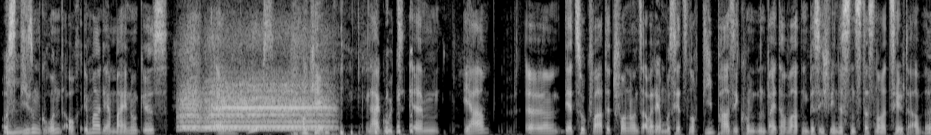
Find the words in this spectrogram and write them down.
aus mhm. diesem Grund auch immer der Meinung ist, ähm, okay, na gut, ähm, ja, äh, der Zug wartet von uns, aber der muss jetzt noch die paar Sekunden weiter warten, bis ich wenigstens das noch erzählt habe.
